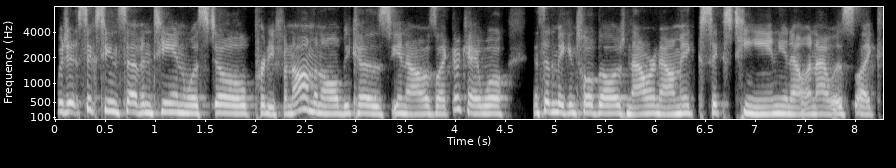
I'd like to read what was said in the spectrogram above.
which at 16, 17 was still pretty phenomenal because, you know, I was like, okay, well, instead of making $12 an hour, now I make 16, you know, and I was like,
